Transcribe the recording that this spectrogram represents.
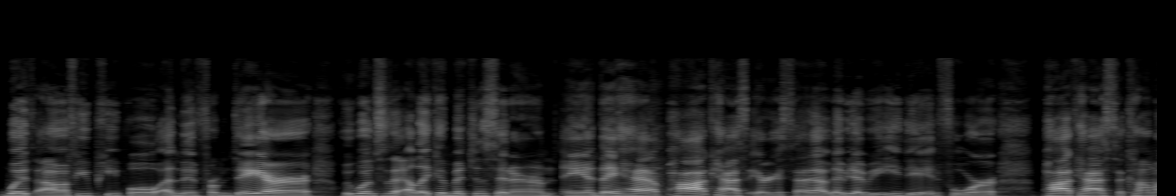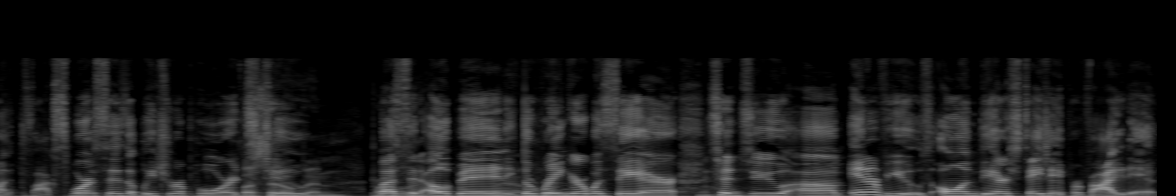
with uh, a few people, and then from there we went to the LA Convention Center, and they had a podcast area set up. WWE did for podcasts to come, like the Fox Sports, the Bleacher Reports, Busted to Open, Busted. Open. Yeah. Mm-hmm. The Ringer was there to do um, interviews on their stage they provided,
